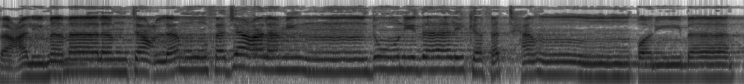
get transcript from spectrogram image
فعلم ما لم تعلموا فجعل من دون ذلك فتحا قريبا.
